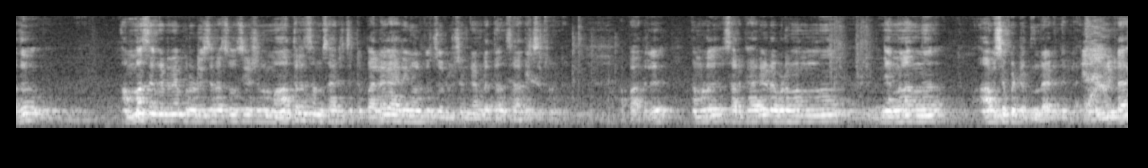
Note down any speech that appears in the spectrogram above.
അത് അമ്മ സംഘടന പ്രൊഡ്യൂസർ അസോസിയേഷൻ മാത്രം സംസാരിച്ചിട്ട് പല കാര്യങ്ങൾക്കും സൊല്യൂഷൻ കണ്ടെത്താൻ സാധിച്ചിട്ടുണ്ട്. അപ്പോൾ അതിൽ നമ്മൾ സർക്കാർ ഇടപെടണമെന്ന് ഞങ്ങളന്ന് ആവശ്യപ്പെട്ടിട്ടുണ്ടായിരുന്നില്ല. ഞങ്ങളുടെ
